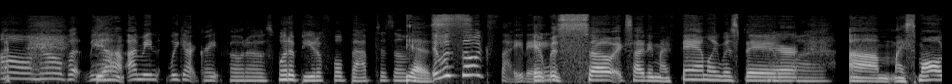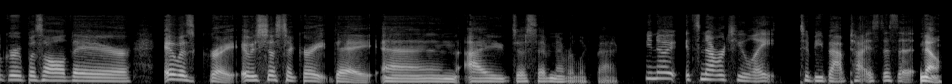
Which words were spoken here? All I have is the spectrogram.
oh no, but man, Yeah. I mean, we got great photos. What a beautiful baptism. Yes. It was so exciting. It was so exciting. My family was there. was. Um, my small group was all there. It was great. It was just a great day. And I just have never looked back. You know, it's never too late to be baptized, is it? No.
